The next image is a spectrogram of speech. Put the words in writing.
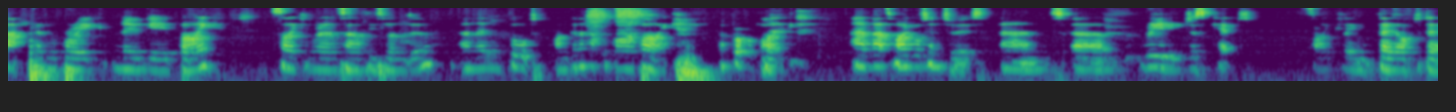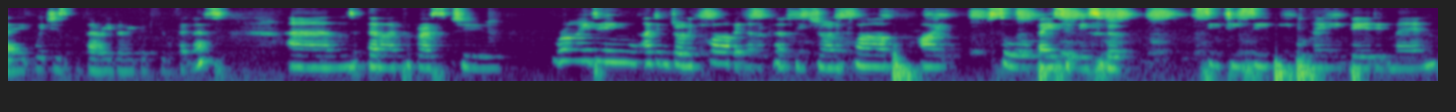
at pedal brake, no geared bike, cycling around southeast London, and then thought, I'm going to have to buy a bike, a proper bike. And that's how I got into it, and um, really just kept cycling day after day, which is very, very good for your fitness. And then I progressed to riding. I didn't join a club, it never occurred to me to join a club. I saw basically sort of CTC people, mainly bearded men,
